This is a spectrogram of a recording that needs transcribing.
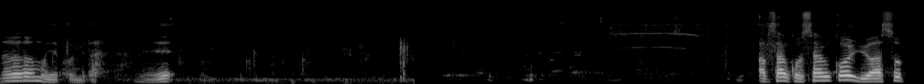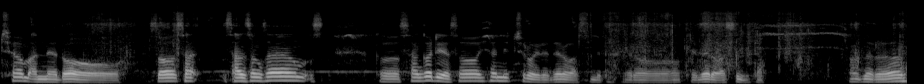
너무 예쁩니다. 예. 앞산 고산골 유아 수업 체험 안내도 산성산 그 산거리에서 현이치로 이렇게 내려왔습니다. 이렇게 내려왔습니다. 오늘은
